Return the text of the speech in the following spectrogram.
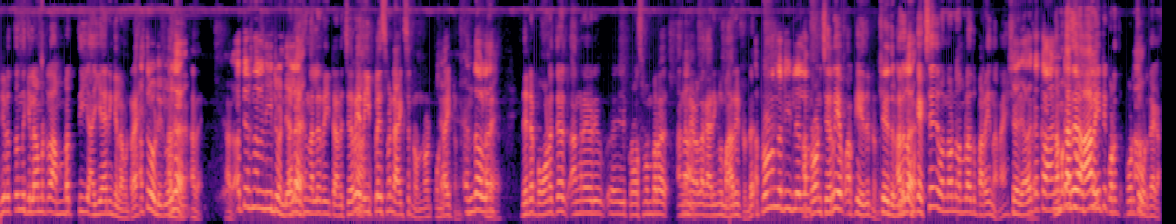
ഇരുപത്തൊന്ന് കിലോമീറ്റർ അമ്പത്തി അയ്യായിരം കിലോമീറ്റർ അത്ര ഓടിയിട്ടുള്ളൂ അല്ലേ? അതെ അത്യാവശ്യം നല്ല നീറ്റ് വണ്ടി അല്ലേ? നല്ല റേറ്റ് ആണ്. ചെറിയ റീപ്ലേസ്മെന്റ് ആക്സിഡന്റ് ഉണ്ടായിട്ടുണ്ട്. എന്താ ഉള്ളത്. ഇതിന്റെ ബോണറ്റ് അങ്ങനെ ഒരു ക്രോസ് ബമ്പർ അങ്ങനെയുള്ള കാര്യങ്ങൾ മാറിയിട്ടുണ്ട്. അപ്രോണം തട്ടിയിട്ടില്ലല്ലോ? അപ്രോൺ ചെറിയ വർക്ക് ചെയ്തിട്ടുണ്ട്. അത് നമുക്ക് എക്സ്ചേഞ്ച് വന്നതുകൊണ്ട് നമ്മൾ അത് പറയുന്നതാണേ. ശരി അതൊക്കെ നമുക്ക് അത് ആ റേറ്റ് കുറച്ച് കൊടുത്തേക്കാം.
